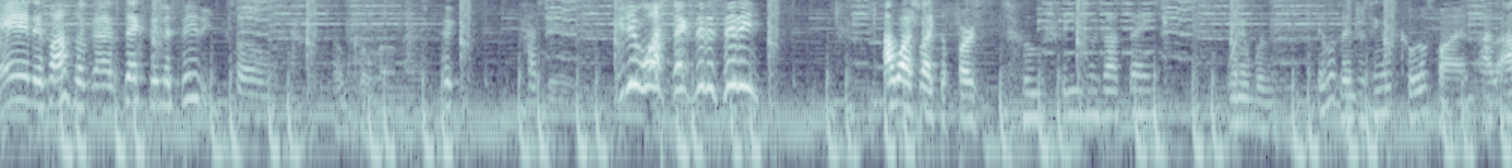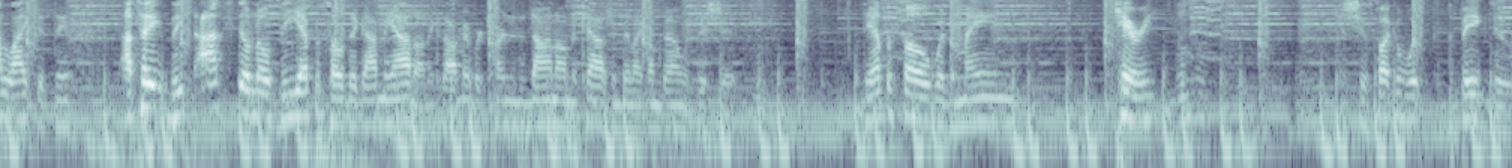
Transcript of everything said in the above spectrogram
And it's also got Sex in the City. So I'm cool on how dare you? You didn't watch Sex in the City? I watched like the first two seasons, I think. When it was, it was interesting. It was cool. It was fine. I, I liked it then. I tell you, the, I still know the episode that got me out on it because I remember turning to Don on the couch and being like, "I'm done with this shit." The episode where the main Carrie, because she was fucking with the big dude,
